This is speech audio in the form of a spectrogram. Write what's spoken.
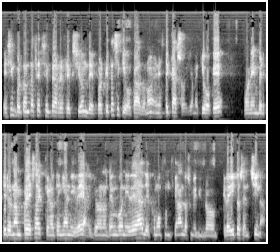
es importante hacer siempre la reflexión de por qué te has equivocado, ¿no? En este caso, ya me equivoqué por invertir en una empresa que no tenía ni idea. Yo no tengo ni idea de cómo funcionan los microcréditos en China.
